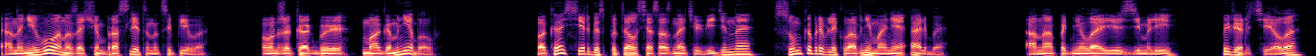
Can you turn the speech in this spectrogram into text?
«А на него она зачем браслеты нацепила? Он же как бы магом не был». Пока Сергас пытался осознать увиденное, сумка привлекла внимание Альбы. Она подняла ее с земли, повертела,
